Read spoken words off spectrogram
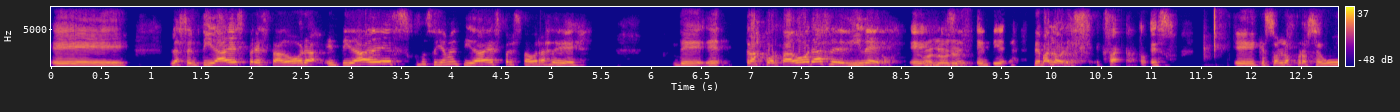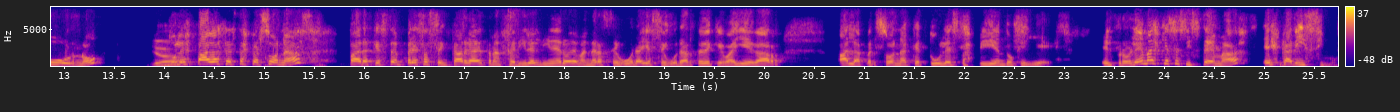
eh, las entidades prestadoras, entidades, ¿cómo se llama? Entidades prestadoras de, de eh, transportadoras de dinero. De eh, valores. de valores, exacto, eso. que son los Prosegur, ¿no? Tú les pagas a estas personas para que esta empresa se encarga de transferir el dinero de manera segura y asegurarte de que va a llegar a la persona que tú le estás pidiendo que llegue. El problema es que ese sistema es carísimo.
